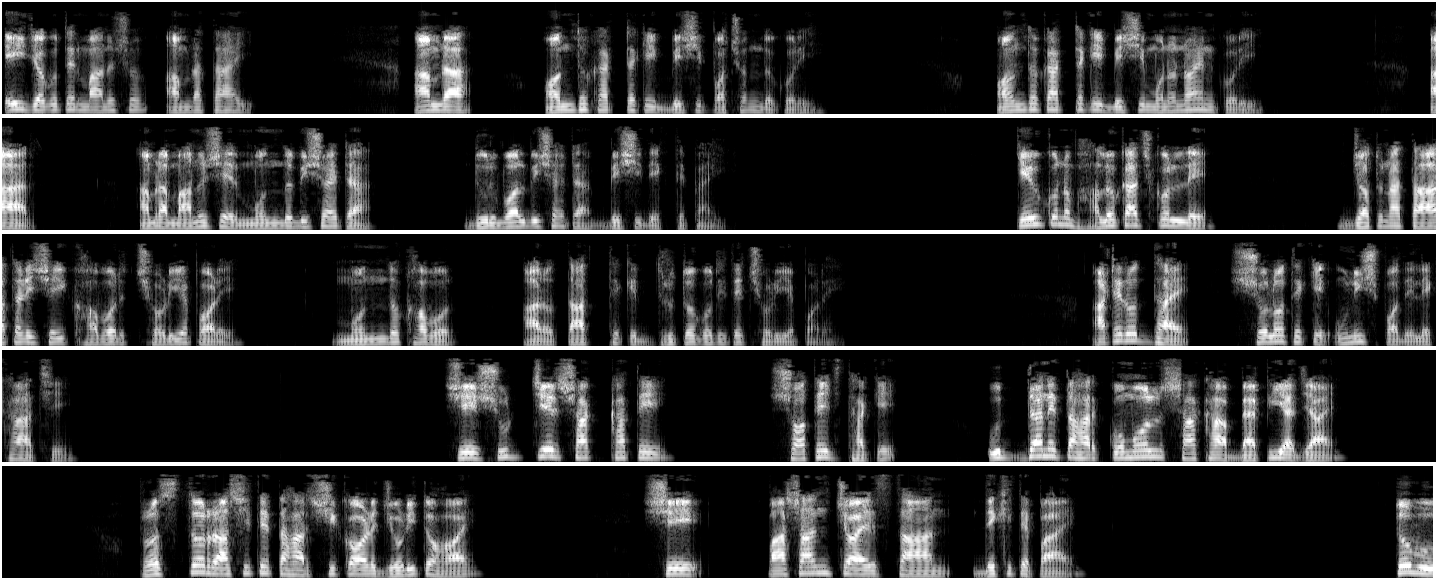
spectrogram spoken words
এই জগতের মানুষও আমরা তাই। আমরা অন্ধকারটাকেই বেশি পছন্দ করি, অন্ধকারটাকেই বেশি মনোনয়ন করি, আর আমরা মানুষের মন্দ বিষয়টা, দুর্বল বিষয়টা বেশি দেখতে পাই। কেউ কোনো ভালো কাজ করলে যত না তাড়াতাড়ি সেই খবর ছড়িয়ে পড়ে, মন্দ খবর আরও তার থেকে দ্রুত গতিতে ছড়িয়ে পড়ে। আটের অধ্যায় ষোলো থেকে উনিশ পদে লেখা আছে, সে সূর্যের সাক্ষাতে সতেজ থাকে উদ্যানে তাহার কোমল শাখা ব্যাপিয়া যায়, প্রস্তর রাশিতে তাহার শিকড় জড়িত হয়, সে পাশাঞ্চয়ের স্থান দেখিতে পায়। তবু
